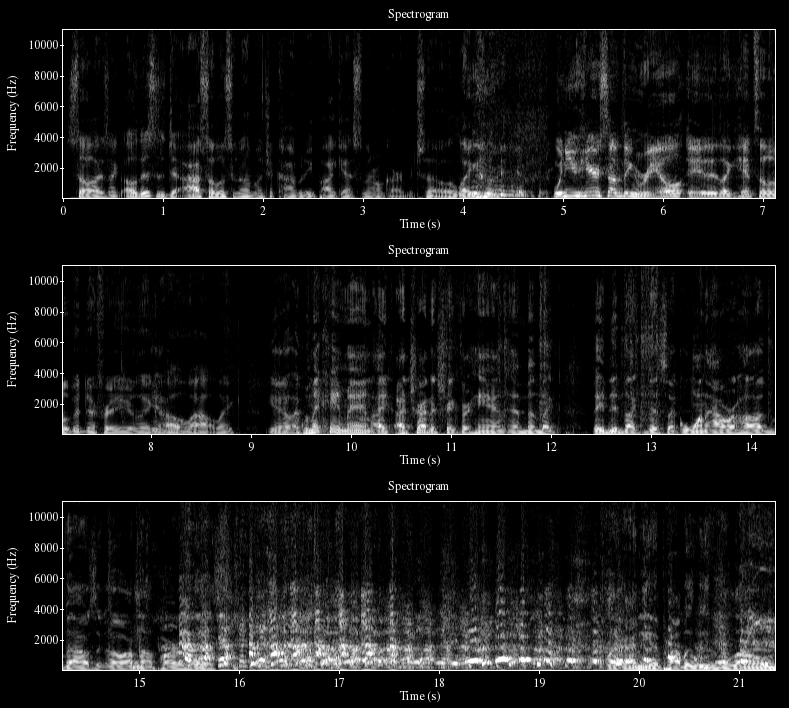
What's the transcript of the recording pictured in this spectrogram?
So I was like, oh, this is. I also listen to a bunch of comedy podcasts and they're all garbage. So like, when you hear something real, it like hits a little bit different. You're like, oh wow, like Yeah, like when they came in, I, I tried to shake their hand, and then like they did like this like one hour hug. That I was like, oh, I'm not a part of this. like I need to probably leave them alone.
